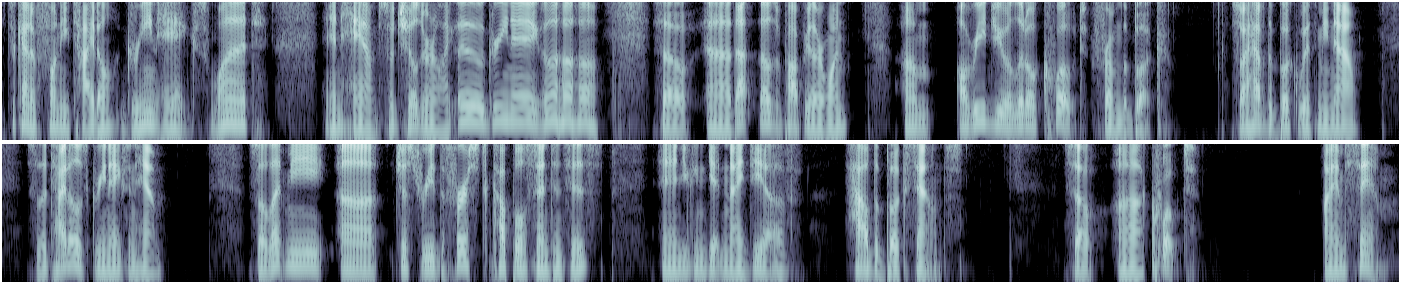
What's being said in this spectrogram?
It's a kind of funny title. Green eggs. What? And ham. So children are like, oh, green eggs. So uh, that, that was a popular one. Um, I'll read you a little quote from the book. So I have the book with me now. So the title is Green Eggs and Ham. So let me uh, just read the first couple sentences and you can get an idea of how the book sounds. So, uh, quote I am Sam.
